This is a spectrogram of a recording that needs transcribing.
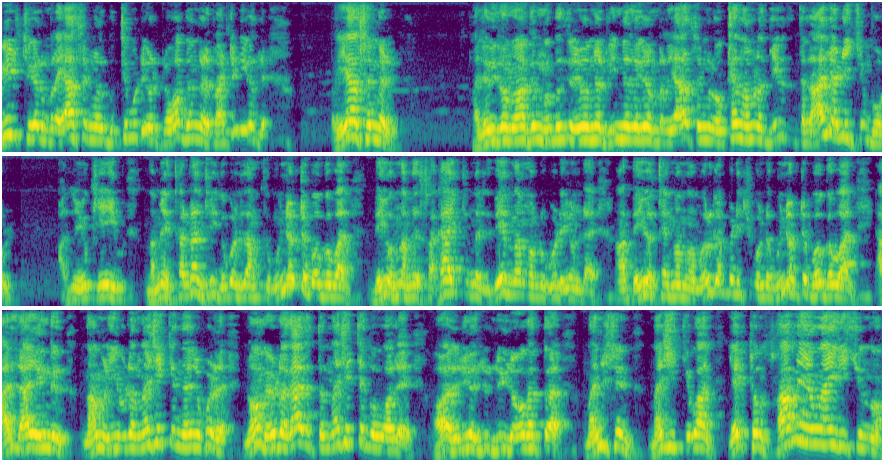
വീഴ്ചകളും പ്രയാസങ്ങളും ബുദ്ധിമുട്ടുകൾ രോഗങ്ങൾ പട്ടിണികൾ പ്രയാസങ്ങൾ പലവിധമാകുന്ന ഉപദ്രവങ്ങൾ ഭിന്നതകളും പ്രയാസങ്ങളും ഒക്കെ നമ്മുടെ ജീവിതത്തിൽ ആഞ്ഞടിക്കുമ്പോൾ അതിനെയൊക്കെയും നമ്മെ തരണം ചെയ്തുകൊണ്ട് നമുക്ക് മുന്നോട്ട് പോകുവാൻ ദൈവം നമ്മെ സഹായിക്കുന്ന ഒരു ദൈവം നമ്മുടെ കൂടെയുണ്ട്. ആ ദൈവത്തെ നമ്മൾ മുറുകെ പിടിച്ചുകൊണ്ട് മുന്നോട്ട് പോകുവാൻ അല്ല എങ്കിൽ നമ്മൾ ഇവിടെ നശിക്കുന്നതിന് കൂടെ നോവയുടെ കാലത്ത് നശിച്ചതുപോലെ ലോകത്ത് മനുഷ്യൻ നശിക്കുവാൻ ഏറ്റവും സമയമായിരിക്കുന്നു.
